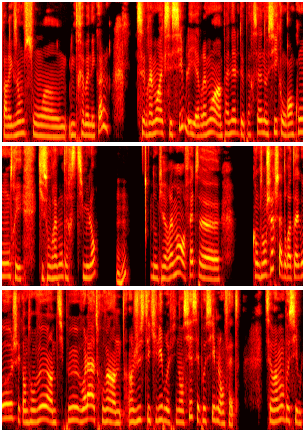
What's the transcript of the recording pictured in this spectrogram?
par exemple, sont un- une très bonne école. C'est vraiment accessible et il y a vraiment un panel de personnes aussi qu'on rencontre et qui sont vraiment des stimulants. Mhm. Donc il y a vraiment en fait euh, quand on cherche à droite à gauche et quand on veut un petit peu voilà trouver un, un juste équilibre financier, c'est possible en fait. C'est vraiment possible.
